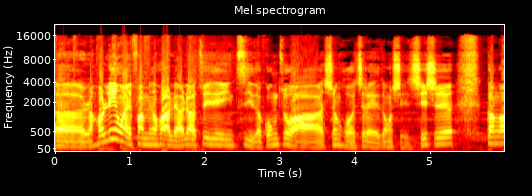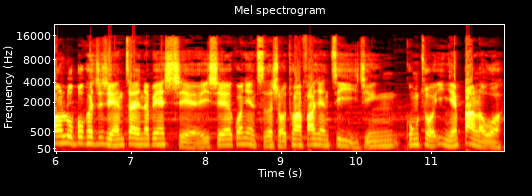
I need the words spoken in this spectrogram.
呃，然后另外一方面的话，聊聊最近自己的工作啊、生活之类的东西。其实刚刚录播课之前，在那边写一些关键词的时候，突然发现自己已经工作一年半了。我。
